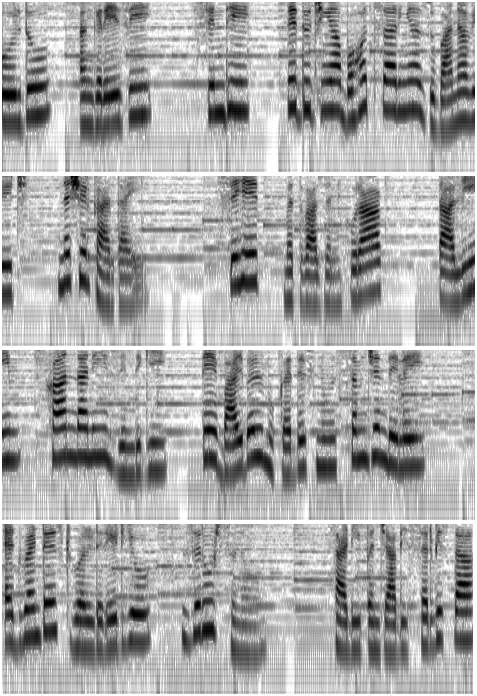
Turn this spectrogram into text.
ਉਰਦੂ ਅੰਗਰੇਜ਼ੀ ਸਿੰਧੀ ਤੇ ਦੂਜੀਆਂ ਬਹੁਤ ਸਾਰੀਆਂ ਜ਼ੁਬਾਨਾਂ ਵਿੱਚ ਨਸ਼ਰ ਕਰਦਾ ਹੈ ਸਿਹਤ ਮਤਵਾਜ਼ਨ ਖੁਰਾਕ تعلیم ਖਾਨਦਾਨੀ ਜ਼ਿੰਦਗੀ ਤੇ ਬਾਈਬਲ ਮੁਕੱਦਸ ਨੂੰ ਸਮਝਣ ਦੇ ਲਈ ਐਡਵੈਂਟਿਸਟ ਵਰਲਡ ਰੇਡੀਓ ਜ਼ਰੂਰ ਸੁਨੋ ਸਾਡੀ ਪੰਜਾਬੀ ਸਰਵਿਸ ਦਾ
